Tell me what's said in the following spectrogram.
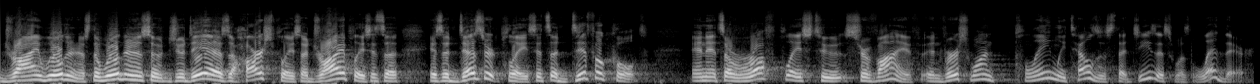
dry wilderness. The wilderness of Judea is a harsh place, a dry place. It's a, it's a desert place. It's a difficult and it's a rough place to survive. And verse 1 plainly tells us that Jesus was led there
